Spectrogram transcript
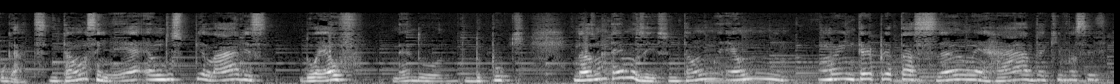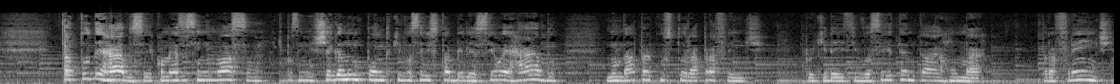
o Gats. Então, assim, é, é um dos pilares do elfo, né, do, do Puck. Nós não temos isso. Então, é um, uma interpretação errada que você tá tudo errado. Você começa assim, nossa, tipo assim, chega num ponto que você estabeleceu errado, não dá para costurar para frente. Porque daí se você tentar arrumar para frente,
